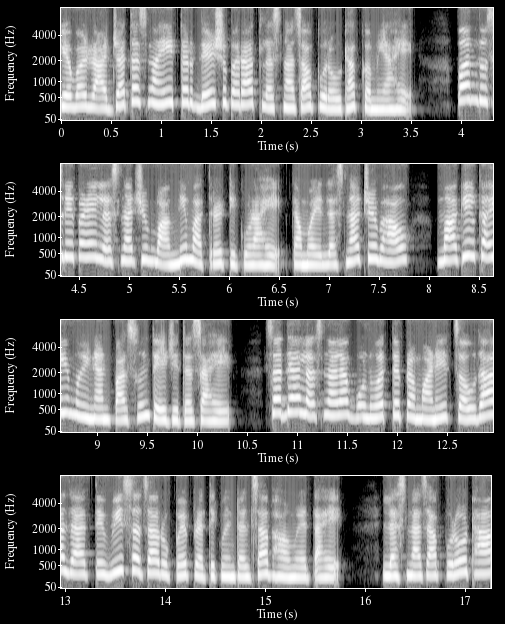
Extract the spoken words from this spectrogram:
केवळ राज्यातच नाही तर देशभरात लसणाचा पुरवठा कमी आहे. पण दुसरीकडे लसणाची मागणी मात्र टिकून आहे. त्यामुळे लसणाचे भाव मागील काही महिन्यांपासून तेजीतच आहेत. सध्या लसणाला गुणवत्तेप्रमाणे चौदा हजार ते वीस हजार रुपये प्रति क्विंटलचा भाव मिळत आहे. लसणाचा पुरवठा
